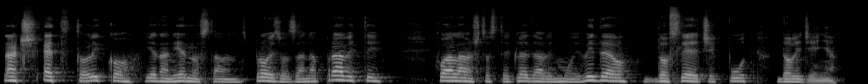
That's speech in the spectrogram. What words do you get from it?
Znači, eto, toliko. Jedan jednostavan proizvod za napraviti. Hvala vam što ste gledali moj video. Do sljedećeg put. Doviđenja.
